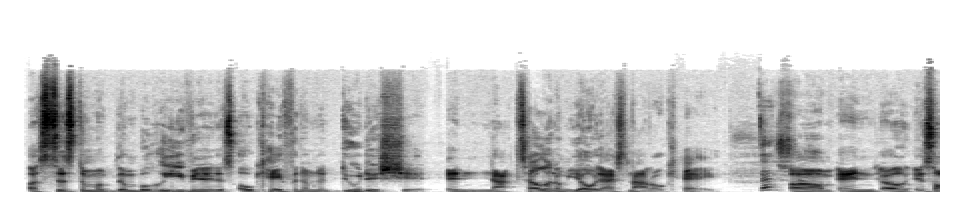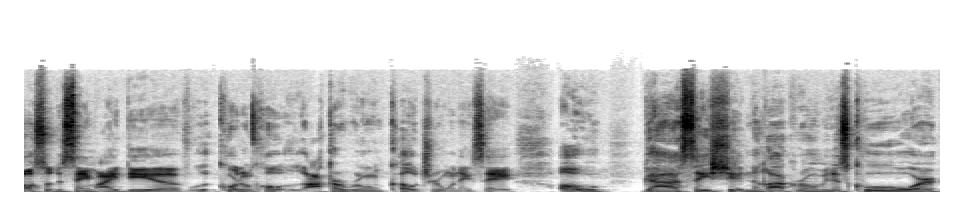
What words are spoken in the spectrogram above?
a system of them believing that it's okay for them to do this shit and not telling them, yo, that's not okay. That's true. Um, and uh, it's also the same idea of quote unquote locker room culture when they say, oh, guys say shit in the locker room and it's cool. Or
